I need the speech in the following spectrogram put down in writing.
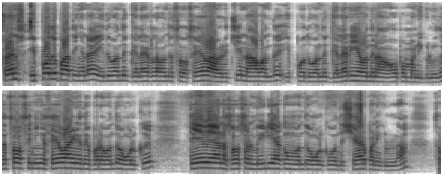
ஃப்ரெண்ட்ஸ் இப்போது பார்த்தீங்கன்னா இது வந்து கேலரியில் வந்து ஸோ சேவ் ஆகிடுச்சு நான் வந்து இப்போது வந்து கேலரியை வந்து நான் ஓப்பன் பண்ணிக்கொள்ளுதேன் ஸோ நீங்கள் சேவ் ஆகினதுக்கு பிறகு வந்து உங்களுக்கு தேவையான சோஷியல் மீடியாவுக்கும் வந்து உங்களுக்கு வந்து ஷேர் பண்ணிக்கொள்ளலாம். ஸோ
